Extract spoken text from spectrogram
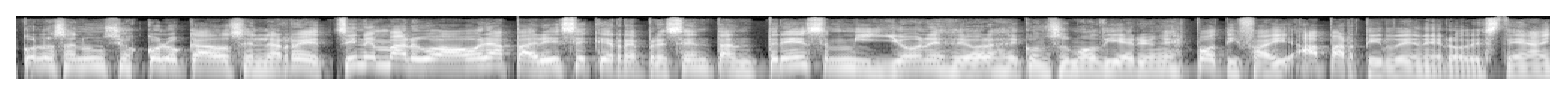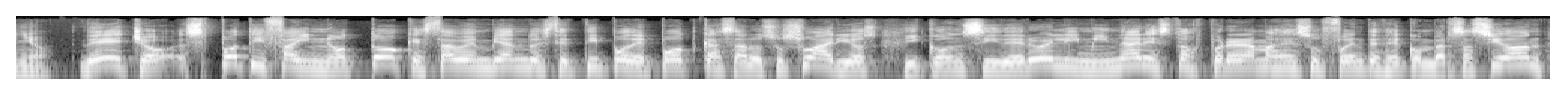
con los anuncios colocados en la red. Sin embargo, ahora parece que representan 3 millones de horas de consumo diario en Spotify a partir de enero de este año. De hecho, Spotify Spotify notó que estaba enviando este tipo de podcast a los usuarios y consideró eliminar estos programas de sus fuentes de conversación,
